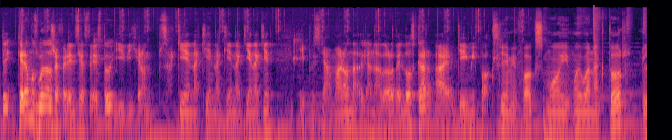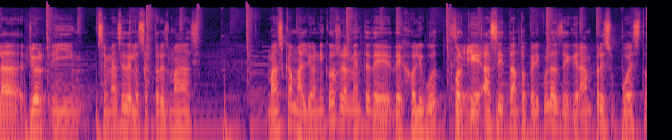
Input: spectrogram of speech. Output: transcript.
te- queremos buenas referencias de esto y dijeron, pues a quién, a quién, a quién, a quién, a quién y pues llamaron al ganador del Oscar a Jamie Foxx. Jamie Foxx, muy muy buen actor. La yo y se me hace de los actores más más camaleónicos realmente de, de Hollywood porque Sí. hace tanto películas de gran presupuesto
